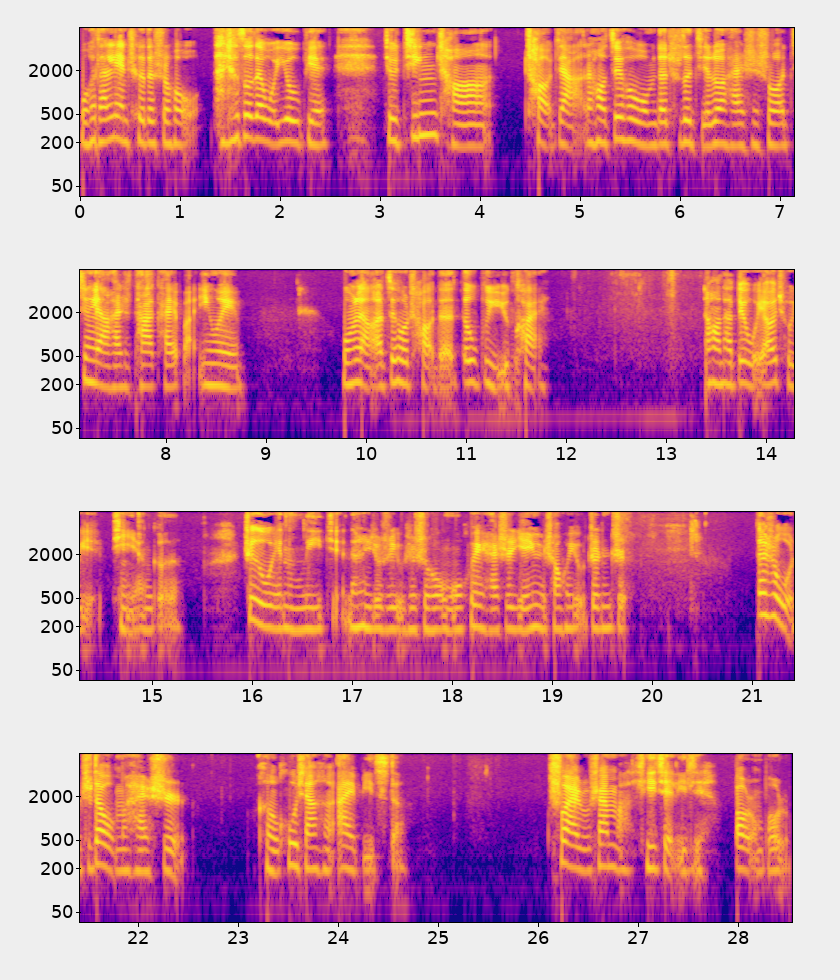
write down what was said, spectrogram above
我和他练车的时候，他就坐在我右边，就经常吵架。然后最后我们得出的结论还是说，尽量还是他开吧，因为我们两个最后吵的都不愉快。然后他对我要求也挺严格的，这个我也能理解。但是就是有些时候我们会还是言语上会有争执。但是我知道我们还是很互相、很爱彼此的，父爱如山嘛，理解理解，包容包容。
